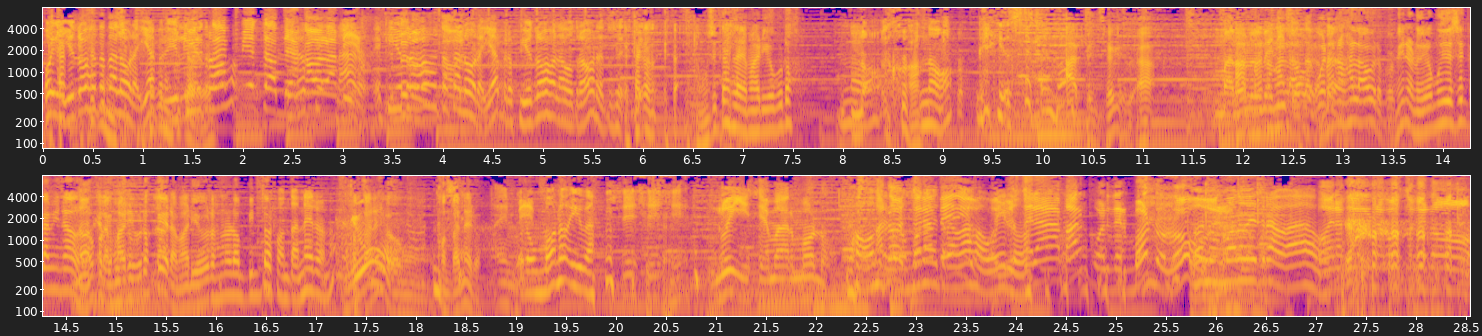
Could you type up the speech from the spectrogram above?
Oiga, yo trabajo hasta tal hora, ya, pero yo, yo trabajo... Donde acaba es la que, mía. es que yo trabajo hasta tal hora, ya, pero es que yo trabajo a la otra hora, entonces... Esta, can- esta- ¿La música es la de Mario Bros? No, Ah. no. Que no. Ah, pensé que... Ah. Manolo Ah, Benito, a la ¿te hora, acuerdas? manos a la obra. Pues mira, no iba muy desencaminado, No, ¿no? que Porque Mario Bros, ¿qué era? Mario Bros no era un pintor. Fontanero, ¿no? Fontanero, un fontanero. Pero un mono iba. Sí, sí, sí. Luis se llama Mono. No, ah, hombre, no, un mono era de trabajo, abuelo. Ese era Marco, el del mono, ¿no? Con un mono de trabajo. O era que era una cosa que no,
